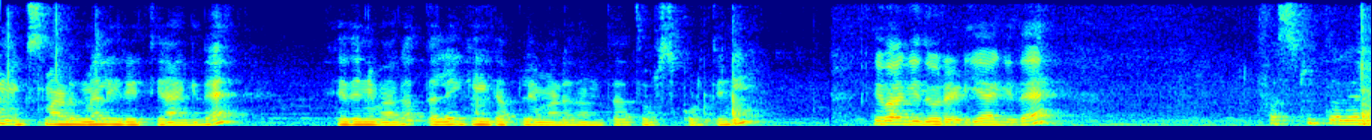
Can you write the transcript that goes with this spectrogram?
ಮಿಕ್ಸ್ ಮಾಡಿದ್ಮೇಲೆ ಈ ರೀತಿ ಆಗಿದೆ. ಇದನ್ನ ಇವಾಗ ತಲೆಗೆ ಹೇಗೆ ಅಪ್ಲೈ ಮಾಡೋದಂತ ತೋರಿಸ್ಕೊಡ್ತೀನಿ. ಇವಾಗ ಇದು ರೆಡಿಯಾಗಿದೆ ಫಸ್ಟು ತಲೆನ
